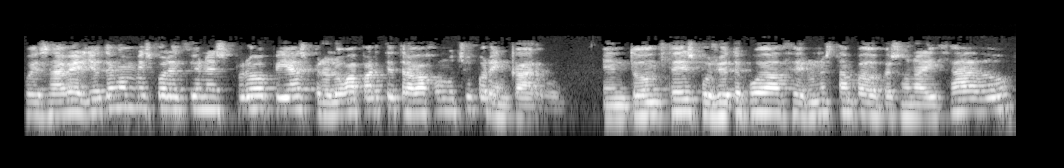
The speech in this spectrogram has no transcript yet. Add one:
Pues a ver, yo tengo mis colecciones propias, pero luego aparte trabajo mucho por encargo. Entonces, pues yo te puedo hacer un estampado personalizado,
